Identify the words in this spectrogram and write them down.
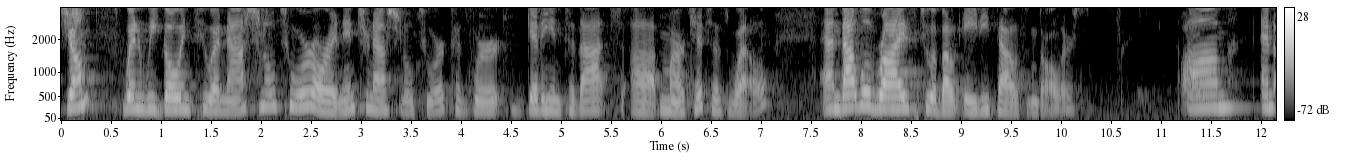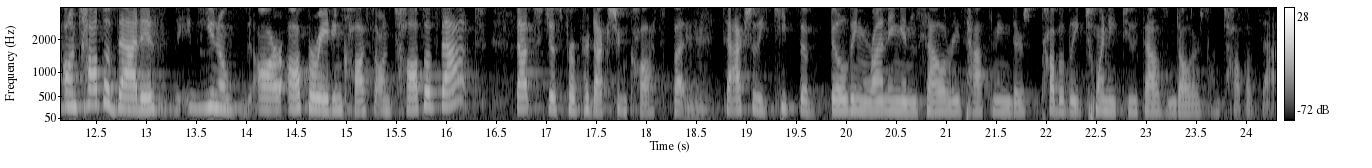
jumps when we go into a national tour or an international tour because we're getting into that uh, market as well, and that will rise to about eighty thousand dollars. Um, and on top of that is, you know, our operating costs on top of that. That's just for production costs, but to actually keep the building running and salaries happening, there's probably twenty-two thousand dollars on top of that.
